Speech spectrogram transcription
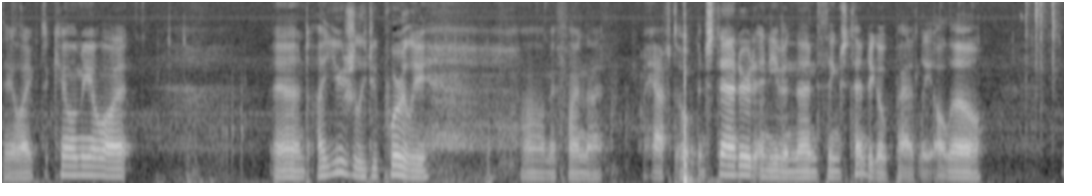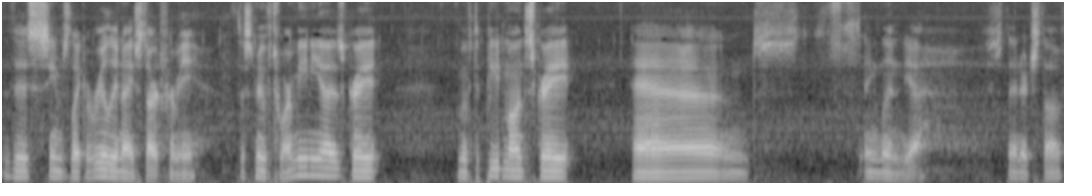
They like to kill me a lot, and I usually do poorly. Um, I find that I have to open standard, and even then things tend to go badly, although this seems like a really nice start for me. This move to Armenia is great, move to Piedmont's great, and England, yeah, standard stuff.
